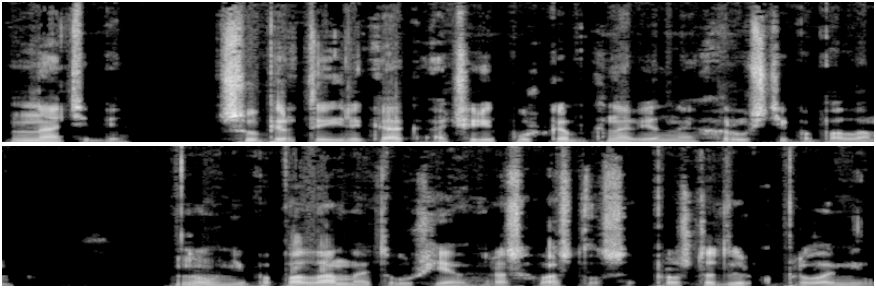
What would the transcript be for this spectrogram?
На тебе. Супер ты или как, а черепушка обыкновенная, хрусти пополам. Ну, не пополам, это уж я расхвастался, просто дырку проломил.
